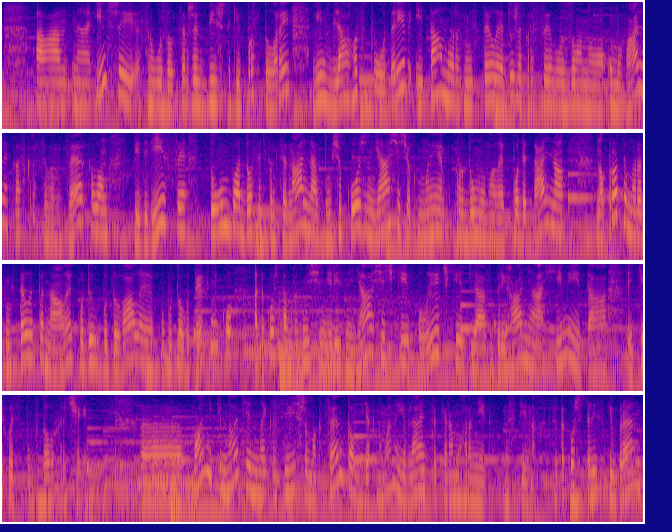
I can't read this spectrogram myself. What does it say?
А е, інший санвузол це вже більш такий просторий. Він для господарів, і там ми розмістили дуже красиву зону умивальника з красивим дзеркалом, підвіси, тумба досить функціональна, тому що кожен ящичок ми продумували подетально. Навпроти ми розмістили пенали, куди вбудували побутову техніку, а також там розміщені різні ящички, полички для зберігання хімії та якихось побутових речей. Е, В ванній кімнаті найкрасивішим акцентом, як на мене, є керамограніт на стінах. Це також італійський бренд.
